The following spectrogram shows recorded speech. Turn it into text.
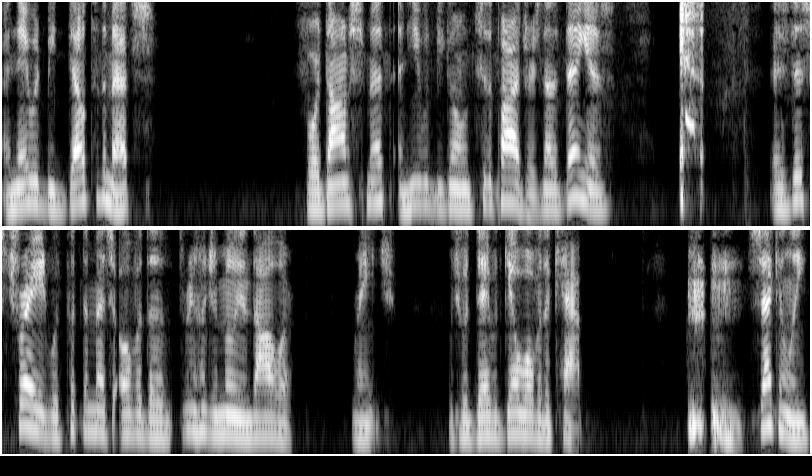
And they would be dealt to the Mets for Dom Smith, and he would be going to the Padres. Now, the thing is, is this trade would put the Mets over the $300 million range, which would they would go over the cap. Secondly,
